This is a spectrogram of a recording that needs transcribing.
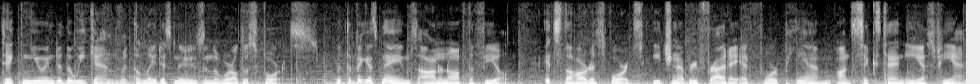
Taking you into the weekend with the latest news in the world of sports, with the biggest names on and off the field. It's the Heart of Sports each and every Friday at 4 p.m. on 610 ESPN,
